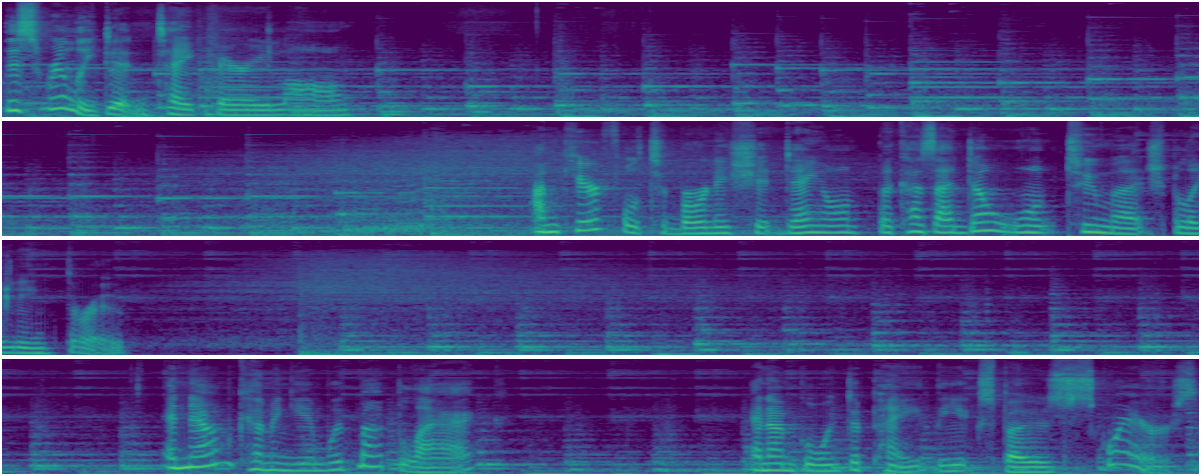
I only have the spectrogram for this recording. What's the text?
This really didn't take very long. I'm careful to burnish it down because I don't want too much bleeding through. And now I'm coming in with my black and I'm going to paint the exposed squares.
